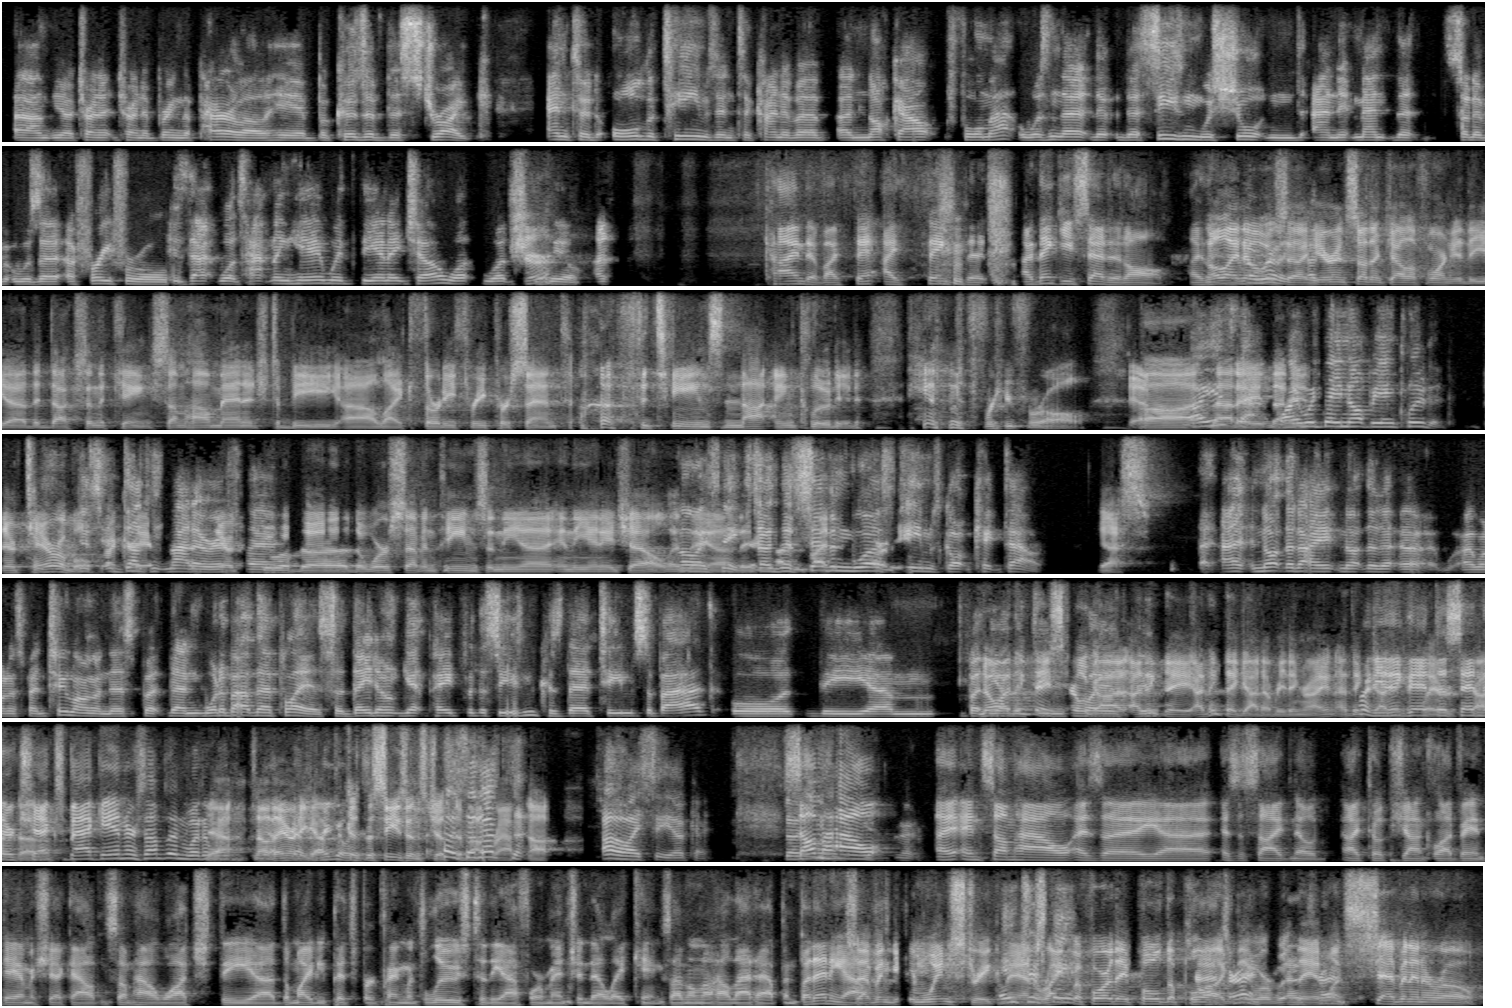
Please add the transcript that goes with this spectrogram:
um, you know, trying to trying to bring the parallel here because of the strike, entered all the teams into kind of a, a knockout format. Wasn't there? The, the season was shortened, and it meant that sort of it was a, a free for all. Is that what's happening here with the NHL? What what's Sure. the deal? I- Kind of. I think. I think that. I think you said it all. I think All I know Oh, is really? uh, here in Southern California, the uh, the Ducks and the Kings somehow managed to be uh, like 33 percent of the teams not included in the free for all. Yeah. Uh, Why is that that? a- that Why a- would they not be included? they're terrible. It, it doesn't matter They're if they're. two of the, the worst seven teams in the uh, in the NHL. and Oh, they, I uh, see. they're So the seven worst party. teams got kicked out. Yes. I, I- not that I not that uh, I want to spend too long on this, but then what about their players? So they don't get paid for the season because their teams are bad, or the um. But no, the I think they still players got. I think they. I think they got everything right. I think. What do you I think they have to send their the- checks back in or something? What? Yeah. what- No, they already got because the season's just Oh, so about wrapped not- up. Oh, I see. Okay. So- Somehow- yeah, I, and somehow, as a uh, as a side note, I took Jean Claude Van Dameshek out and somehow watched the uh, the mighty Pittsburgh Penguins lose to the aforementioned L.A. Kings. I don't know how that happened, but anyhow, Seven game win streak, man. Right before they pulled the plug, right. they were That's they had right. won seven in a row.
